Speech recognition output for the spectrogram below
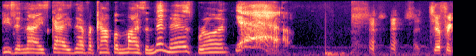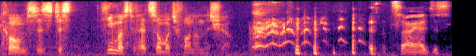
He's a nice guy. He's never compromised. And then there's Brunt. Yeah. Uh, Jeffrey Combs is just he must have had so much fun on this show. Sorry, I just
